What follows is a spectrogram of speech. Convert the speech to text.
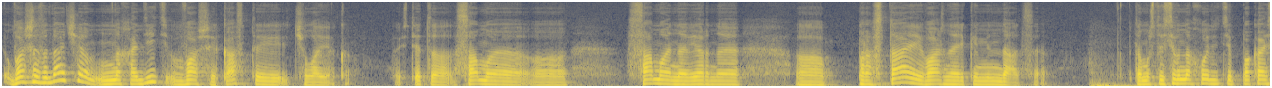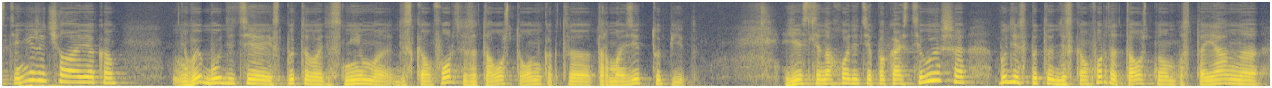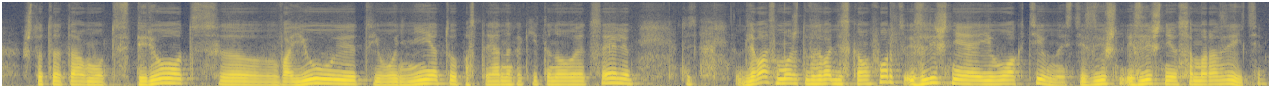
Ваша задача находить вашей касты человека. То есть это самая, э, самая наверное, э, простая и важная рекомендация. Потому что если вы находите по касте ниже человека, вы будете испытывать с ним дискомфорт из-за того, что он как-то тормозит, тупит. Если находите по касте выше, будете испытывать дискомфорт от того, что он постоянно что-то там вот вперед, э, воюет, его нету, постоянно какие-то новые цели. То есть для вас может вызывать дискомфорт излишняя его активность, излиш, излишнее саморазвитие.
